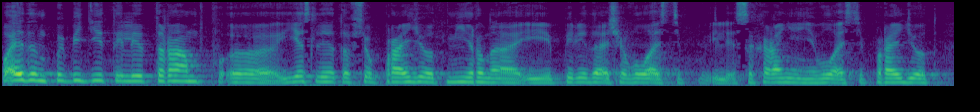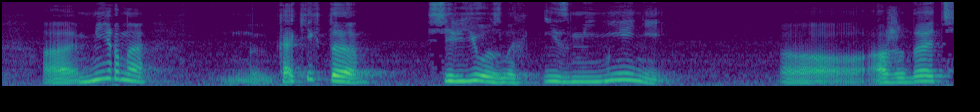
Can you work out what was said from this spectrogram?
Байден победит или Трамп, э, если это все пройдет мирно и передача власти или сохранение власти пройдет э, мирно, каких-то серьезных изменений Э, ожидать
